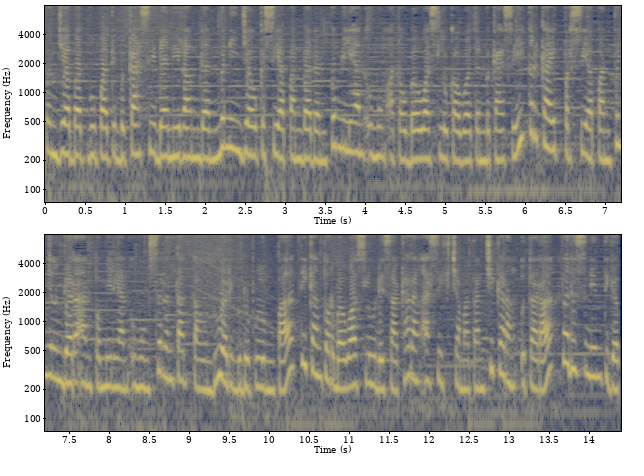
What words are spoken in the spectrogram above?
Penjabat Bupati Bekasi Dani Ramdan meninjau kesiapan Badan Pemilihan Umum atau Bawaslu Kabupaten Bekasi terkait persiapan penyelenggaraan pemilihan umum serentak tahun 2024 di kantor Bawaslu Desa Karangasih, Kecamatan Cikarang Utara pada Senin 30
